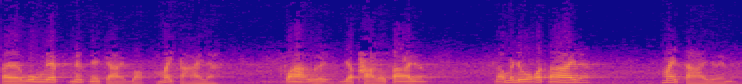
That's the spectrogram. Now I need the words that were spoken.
แต่วงเล็บนึกในใจบอกไม่ตายนะฟ้าเอ๋ยอย่าผ่าเราตายนะเราไม่ได้บอกว่าตายนะไม่ตายเลยนะ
